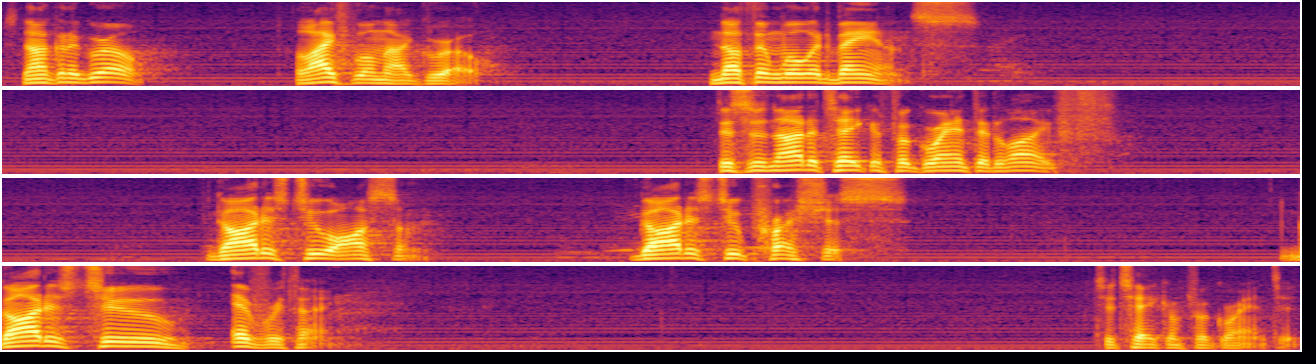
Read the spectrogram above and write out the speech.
It's not going to grow. Life will not grow. Nothing will advance. This is not a take it for granted life. God is too awesome. God is too precious. God is too everything to take him for granted.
